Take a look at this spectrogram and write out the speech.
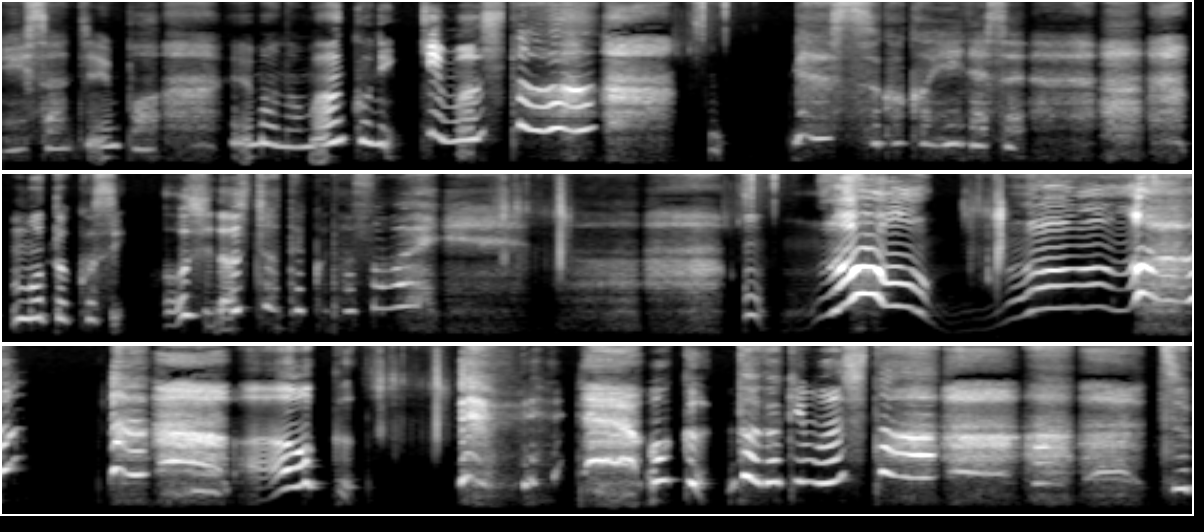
兄さんチンポエマのマンコに来ました。すごくいいです。もっと腰押し出しちゃってください。うう奥。奥届きました。ずっ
